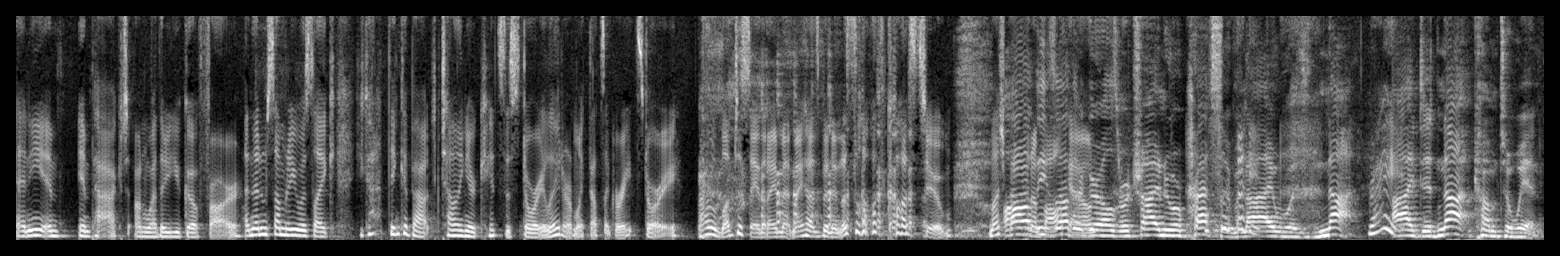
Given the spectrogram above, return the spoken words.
any Im- impact on whether you go far. And then somebody was like, you got to think about telling your kids this story later. I'm like, that's a great story. I would love to say that I met my husband in a sloth costume. Much better All than a these ball other gown. girls were trying to impress him, and I was not. Right. I did not come to win.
